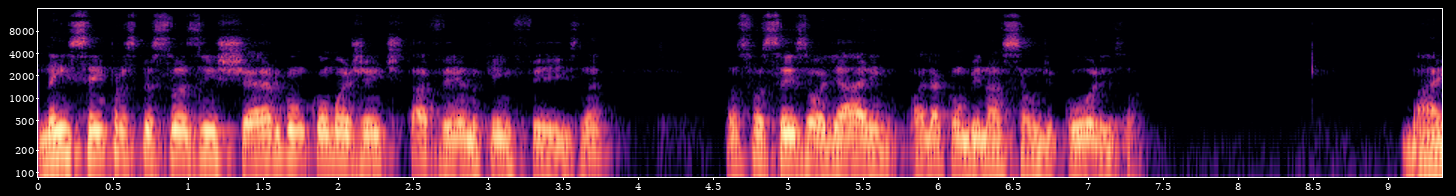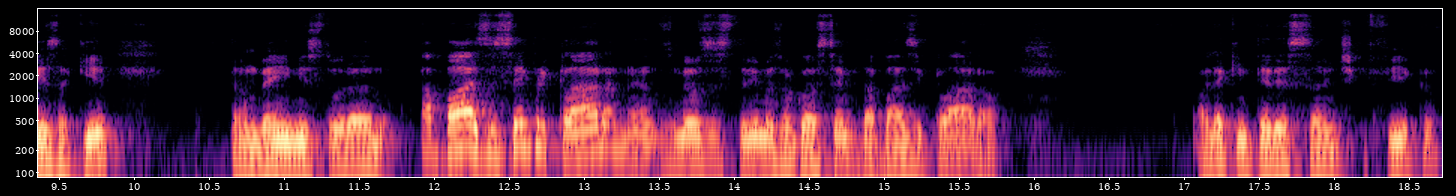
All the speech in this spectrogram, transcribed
Nem sempre as pessoas enxergam como a gente está vendo quem fez, né? Então, se vocês olharem, olha a combinação de cores, ó. Mais aqui. também misturando a base sempre clara, né? Os meus streamers eu gosto sempre da base clara, ó. Olha que interessante que fica.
